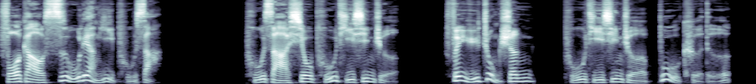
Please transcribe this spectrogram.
佛告思无量意菩萨：“菩萨修菩提心者，非于众生，菩提心者不可得。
